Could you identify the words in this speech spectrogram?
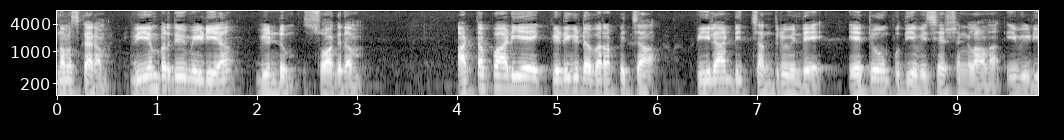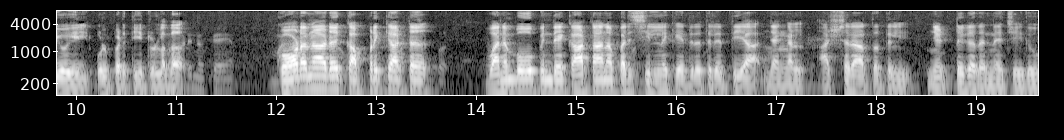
നമസ്കാരം. വി എം പ്രദീപ് മീഡിയ വീണ്ടും സ്വാഗതം. അട്ടപ്പാടിയെ കിടുകിട വിറപ്പിച്ച പീലാണ്ടി ചന്ദ്രുവിന്റെ ഏറ്റവും പുതിയ വിശേഷങ്ങളാണ് ഈ വീഡിയോയിൽ ഉൾപ്പെടുത്തിയിട്ടുള്ളത്. കോടനാട് കപ്രിക്കാട്ട് വനം വകുപ്പിന്റെ കാട്ടാന പരിശീലന കേന്ദ്രത്തിലെത്തിയ ഞങ്ങൾ അക്ഷരാർത്ഥത്തിൽ ഞെട്ടുക തന്നെ ചെയ്തു.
